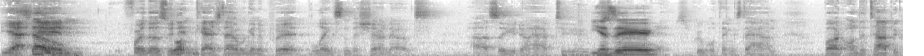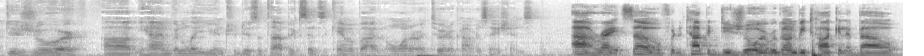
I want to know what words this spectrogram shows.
Yeah, So- for those who Well- didn't catch that, we're gonna put links in the show notes, uh, so you don't have to Yes, sir. scribble, scribble things down. But on the topic du jour, um, I'm gonna let you introduce the topic since it came about on one of our Twitter conversations. Ah, right. So, for the topic du jour, we're going to be talking about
